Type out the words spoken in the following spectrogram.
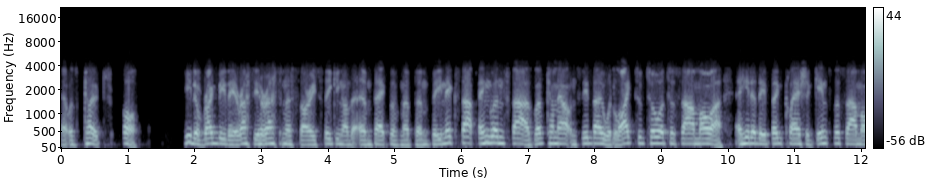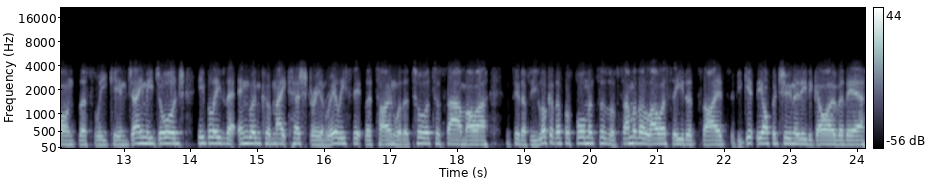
That was coach. Oh, head of rugby there, Rassie Erasmus, sorry, speaking on the impact of Mapimpi. Next up, England Stars. They've come out and said they would like to tour to Samoa ahead of their big clash against the Samoans this weekend. Jamie George, he believes that England could make history and really set the tone with a tour to Samoa. He said if you look at the performances of some of the lower seeded sides, if you get the opportunity to go over there,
